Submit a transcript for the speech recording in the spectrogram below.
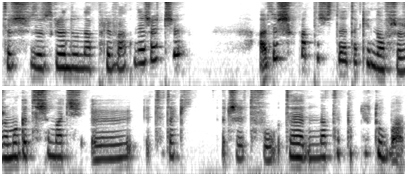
też ze względu na prywatne rzeczy, ale też chyba też te takie nowsze, że mogę trzymać y, te takie, znaczy tfu, te na te pod YouTube'a,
